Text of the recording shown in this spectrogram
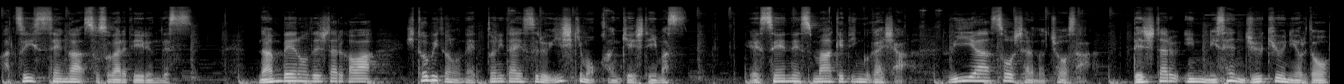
熱い視線が注がれているんです。南米のデジタル化は人々のネットに対する意識も関係しています。SNS マーケティング会社 We Are Social の調査デジタルイン2019によると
